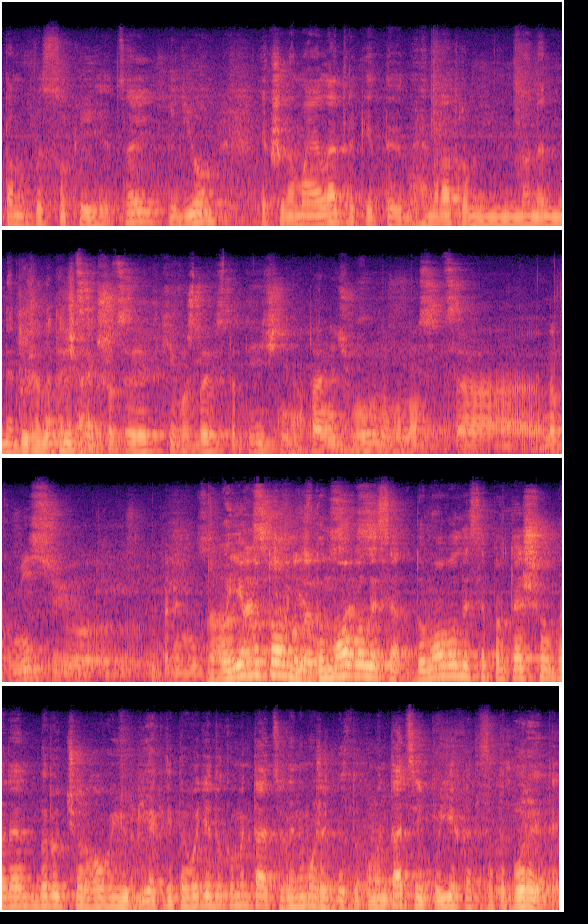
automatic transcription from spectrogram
там високий цей підйом, якщо немає електрики, ти генератором ну, не, не дуже накачаєш. якщо це такі важливі стратегічні питання, чому воно виноситься на комісію? Блін, за Бо є 10 готовність, хвилин домовилися, домовилися про те, що бере- беруть черговий об'єкт і проводять документацію. Вони не можуть без документації поїхати це борити.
